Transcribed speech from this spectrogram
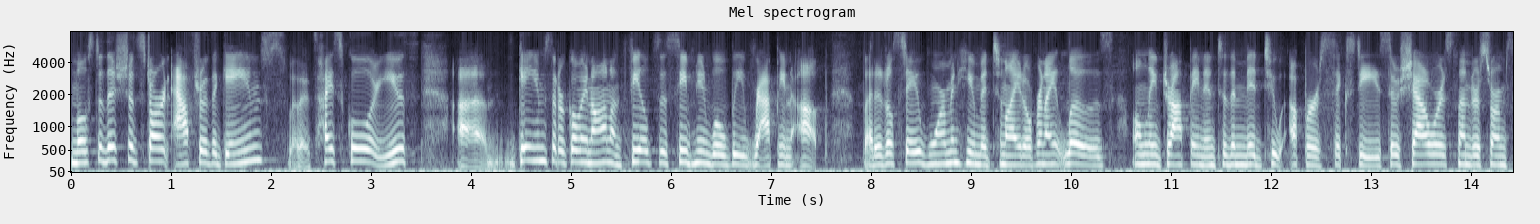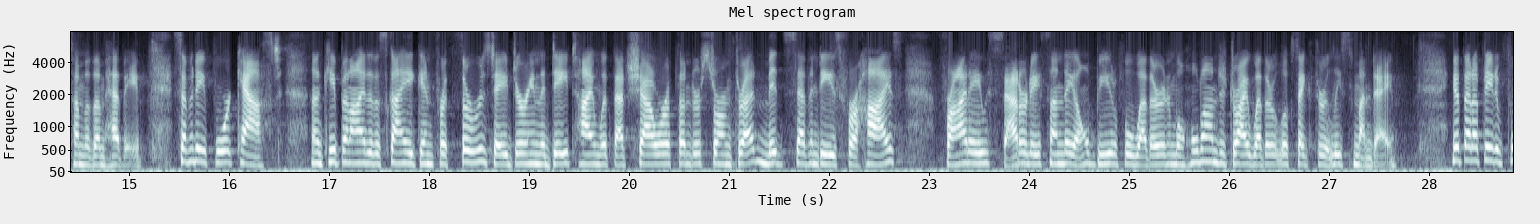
Most of this should start after the games, whether it's high school or youth. Um, games that are going on on fields this evening will be wrapping up, but it'll stay warm and humid tonight. Overnight lows only dropping into the mid to upper 60s. So showers, thunderstorms, some of them heavy. Seven day forecast. And keep an eye to the sky again for Thursday during the daytime with that shower thunderstorm threat. Mid 70s for highs. Friday, Saturday, Sunday, all beautiful weather, and we'll hold on to dry weather. It looks like through at least Monday. Get that updated for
